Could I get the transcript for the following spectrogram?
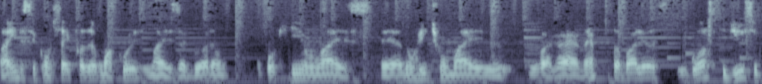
ainda se consegue fazer alguma coisa, mas agora um, um pouquinho mais, é, num ritmo mais devagar, né? O trabalho, eu gosto disso,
